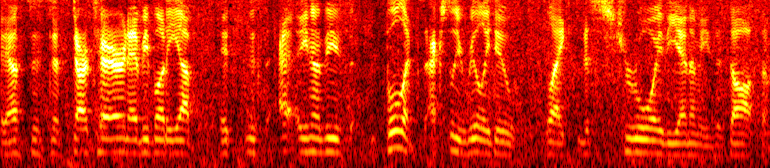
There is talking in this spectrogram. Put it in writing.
Let's just, just start tearing everybody up. It's just, uh, you know, these bullets actually really do, like, destroy the enemies. It's awesome.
